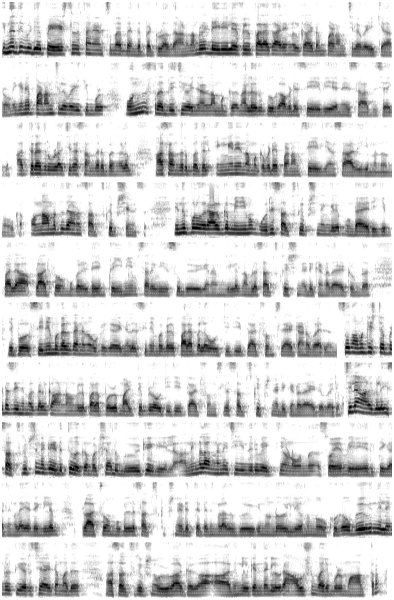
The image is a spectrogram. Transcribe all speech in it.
ഇന്നത്തെ video personal ഫൈനാൻസുമായി ബന്ധപ്പെട്ടുള്ളതാണ്. നമ്മൾ daily ലൈഫിൽ പല കാര്യങ്ങൾക്കായിട്ടും പണം ചിലവഴിക്കാറുണ്ട്. ഇങ്ങനെ പണം ചിലവഴിക്കുമ്പോൾ ഒന്ന് ശ്രദ്ധിച്ചു കഴിഞ്ഞാൽ നമുക്ക് നല്ലൊരു തുക അവിടെ സേവ് ചെയ്യാനായി സാധിച്ചേക്കും. അത്തരത്തിലുള്ള ചില സന്ദർഭങ്ങളും ആ സന്ദർഭത്തിൽ എങ്ങനെ നമുക്കവിടെ പണം സേവ് ചെയ്യാൻ സാധിക്കുമെന്ന് നോക്കാം. ഒന്നാമത്തേതാണ് സബ്സ്ക്രിപ്ഷൻസ് ഇന്നിപ്പോൾ ഒരാൾക്ക് മിനിമം ഒരു സബ്സ്ക്രിപ്ഷനെങ്കിലും ഉണ്ടായിരിക്കും. പല പ്ലാറ്റ്ഫോമുകളുടെയും പ്രീമിയം സർവീസ് ഉപയോഗിക്കണമെങ്കിൽ നമ്മൾ സബ്സ്ക്രിപ്ഷൻ എടുക്കേണ്ടതായിട്ടുണ്ട്. ഇപ്പോൾ സിനിമകൾ തന്നെ നോക്കിക്കഴിഞ്ഞാൽ സിനിമകൾ പല പല ഒ ടി ടി പ്ലാറ്റ്ഫോംസിലായിട്ടാണ് വരുന്നത്. സോ നമുക്ക് ഇഷ്ടപ്പെട്ട സിനിമകൾ കാണണമെങ്കിൽ പലപ്പോഴും മൾട്ടിപ്പിൾ ഒ ടി ടി പ്ലാറ്റ്ഫോംസിൽ സബ്സ്ക്രിപ്ഷൻ എടുക്കേണ്ടതായിട്ട് വരും. ചില ആളുകൾ ഈ സബ്സ്ക്രിപ്ഷൻ ഒക്കെ എടുത്തു വെക്കും പക്ഷേ അത് ഉപയോഗിക്കുകയില്ല നിങ്ങൾ അങ്ങനെ ചെയ്യുന്ന ഒരു വ്യക്തിയാണോ എന്ന് സ്വയം വിലയിരുത്തുക. നിങ്ങൾ ഏതെങ്കിലും പ്ലാറ്റ്ഫോമുകളിൽ സബ്സ്ക്രിപ്ഷൻ എടുത്തിട്ട് നിങ്ങൾ അത് ഉപയോഗിക്കുന്നുണ്ടോ ഇല്ലയോ എന്ന് നോക്കുക. ഉപയോഗിക്കുന്നില്ലെങ്കിൽ തീർച്ചയായിട്ടും അത് ആ സബ്സ്ക്രിപ്ഷൻ ഒഴിവാക്കുക. നിങ്ങൾക്ക് എന്തെങ്കിലും ഒരു ആവശ്യം വരുമ്പോൾ മാത്രം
